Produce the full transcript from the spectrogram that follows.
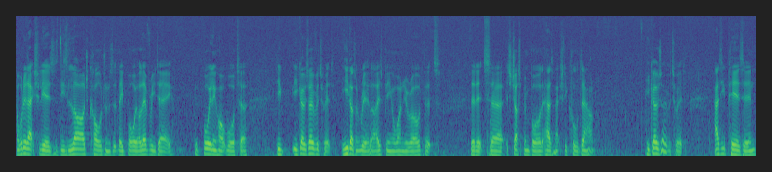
And what it actually is, is these large cauldrons that they boil every day with boiling hot water. He, he goes over to it. He doesn't realize, being a one year old, that, that it's, uh, it's just been boiled, it hasn't actually cooled down. He goes over to it as he peers in,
